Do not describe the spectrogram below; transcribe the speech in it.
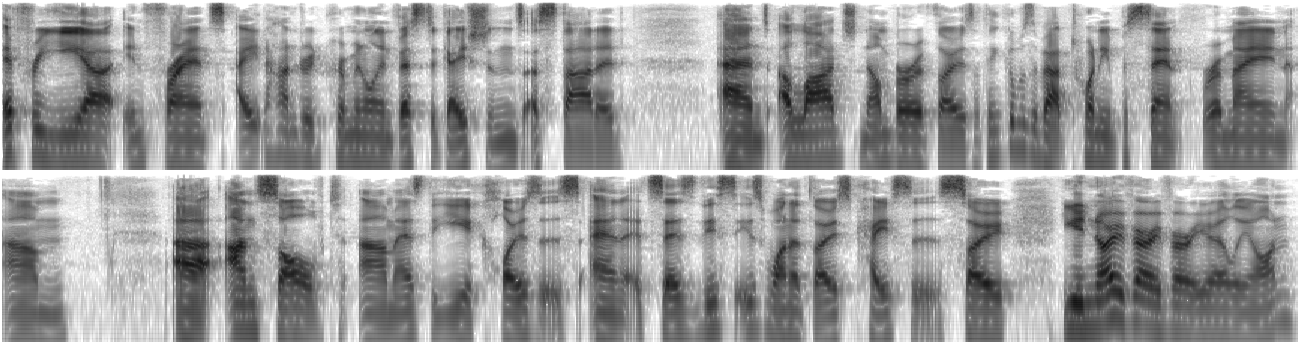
every year in France, 800 criminal investigations are started, and a large number of those, I think it was about 20%, remain um, uh, unsolved um, as the year closes. And it says this is one of those cases. So you know very, very early on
